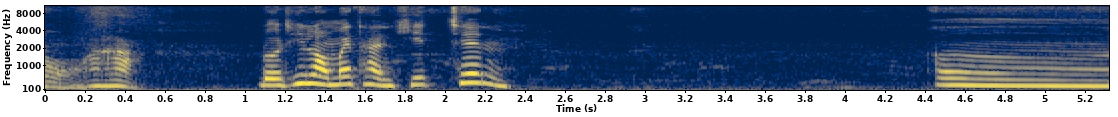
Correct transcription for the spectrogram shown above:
นองอะค่ะ โดยที่เราไม่ทันคิด เช่น เออ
